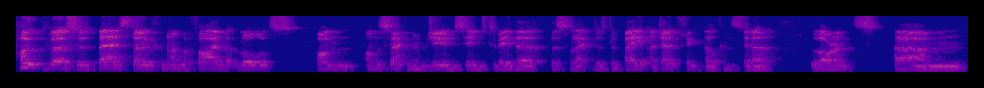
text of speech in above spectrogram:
Pope versus Bairstow for number five at Lords on, on the 2nd of June seems to be the, the selectors' debate. I don't think they'll consider Lawrence um,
